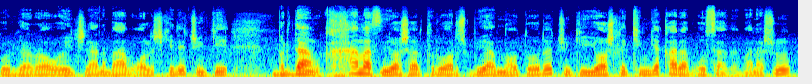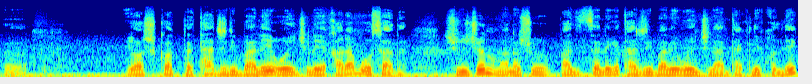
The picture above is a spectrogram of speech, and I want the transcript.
ko'rganroq o'yinchilarni baribir olish kerak. Chunki birdan hammasini yoshartirib yuborish bu ham noto'g'ri. Chunki yoshlik kimga qarab o'sadi? Mana shu yoshi katta tajribali o'yinchilarga qarab o'sadi. Shuning uchun mana shu pozitsiyalarga tajribali o'yinchilarni taklif qildik.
